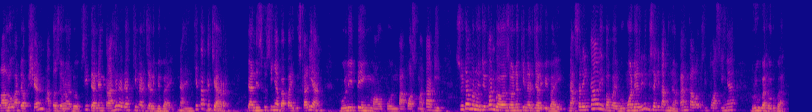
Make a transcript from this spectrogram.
lalu adoption atau zona adopsi, dan yang terakhir ada kinerja lebih baik. Nah, yang kita kejar dan diskusinya Bapak Ibu sekalian, Bu Liping maupun Pak Posma tadi, sudah menunjukkan bahwa zona kinerja lebih baik. Nah, sering kali Bapak Ibu, model ini bisa kita gunakan kalau situasinya berubah-ubah.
